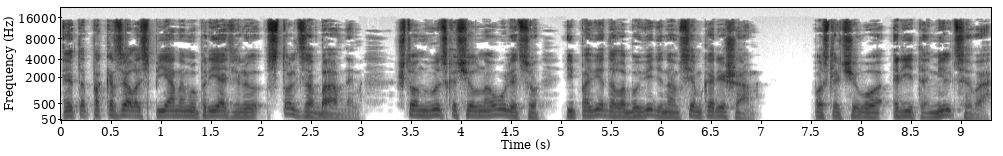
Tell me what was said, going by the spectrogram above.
Это показалось пьяному приятелю столь забавным, что он выскочил на улицу и поведал об увиденном всем корешам после чего Рита Мильцева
